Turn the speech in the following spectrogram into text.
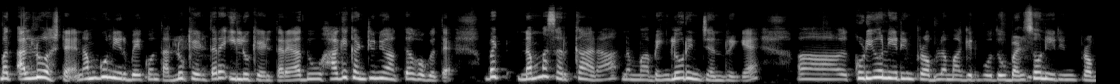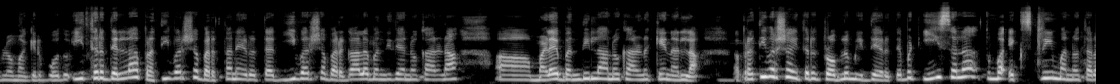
ಮತ್ತು ಅಲ್ಲೂ ಅಷ್ಟೇ, ನಮಗೂ ನೀರು ಬೇಕು ಅಂತ ಅಲ್ಲೂ ಕೇಳ್ತಾರೆ, ಇಲ್ಲೂ ಕೇಳ್ತಾರೆ. ಅದು ಹಾಗೆ ಕಂಟಿನ್ಯೂ ಆಗ್ತಾ ಹೋಗುತ್ತೆ. ಬಟ್ ನಮ್ಮ ಸರ್ಕಾರ, ನಮ್ಮ ಬೆಂಗಳೂರಿನ ಜನರಿಗೆ ಕುಡಿಯೋ ನೀರಿನ ಪ್ರಾಬ್ಲಮ್ ಆಗಿರ್ಬೋದು, ಬಳಸೋ ನೀರಿನ ಪ್ರಾಬ್ಲಮ್ ಆಗಿರ್ಬೋದು ಈ ಥರದ್ದೆಲ್ಲ ಪ್ರತಿ ವರ್ಷ ಬರ್ತಾನೆ ಇರುತ್ತೆ. ಅದು ಈ ವರ್ಷ ಬರಗಾಲ ಬಂದಿದೆ ಅನ್ನೋ ಕಾರಣ ಮಳೆ ಬಂದಿಲ್ಲ ಅನ್ನೋ ಕಾರಣಕ್ಕೇನಲ್ಲ. ಪ್ರತಿ ವರ್ಷ ಈ ಥರದ ಪ್ರಾಬ್ಲಮ್ ಇದ್ದೇ ಇರುತ್ತೆ. ಬಟ್ ಈ ಸಲ ತುಂಬ ಎಕ್ಸ್ಟ್ರೀಮ್ ಅನ್ನೋ ಥರ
